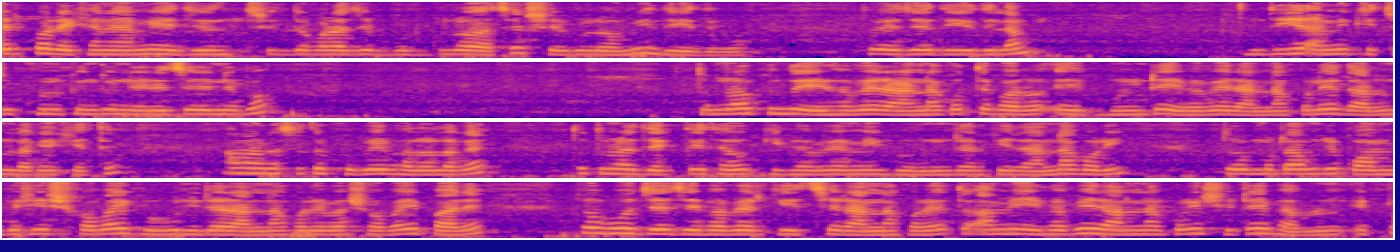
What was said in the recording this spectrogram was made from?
এরপর এখানে আমি এই যে সিদ্ধ করা যে বুটগুলো আছে, সেগুলো আমি দিয়ে দেবো। তো এই যে দিয়ে দিলাম। দিয়ে আমি কিছুক্ষণ কিন্তু নেড়ে চেড়ে নেব। তোমরাও কিন্তু এইভাবে রান্না করতে পারো। এই ঘুগনিটা এভাবে রান্না করলে দারুণ লাগে খেতে। আমার কাছে তো খুবই ভালো লাগে। তো তোমরা দেখতেই থাকো কীভাবে আমি ঘুগনিটা আর কি রান্না করি। তো মোটামুটি কম বেশি সবাই ঘুগনিটা রান্না করে বা সবাই পারে। তবুও যে যেভাবে আর কি ইচ্ছে রান্না করে। তো আমি এইভাবেই রান্না করি, সেটাই ভাবলাম একটু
